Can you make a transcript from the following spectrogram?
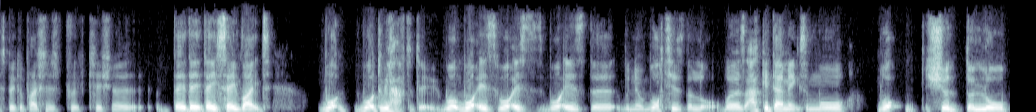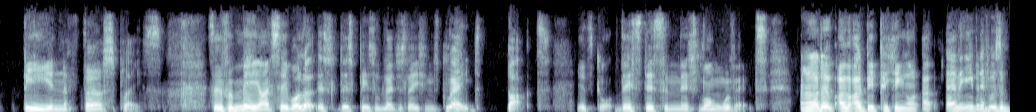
speak to practitioners, practitioner, they, they they say right. What what do we have to do? What what is what is what is the you know what is the law? Whereas academics are more what should the law be in the first place. So for me, I say, well, look, this this piece of legislation is great, but it's got this, this, and this wrong with it. And I don't, I'd be picking on any, even if it was a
